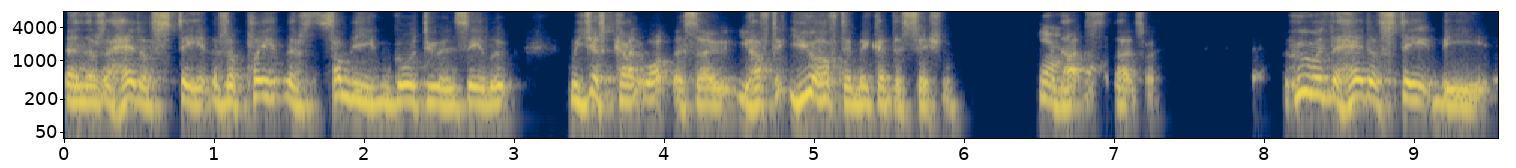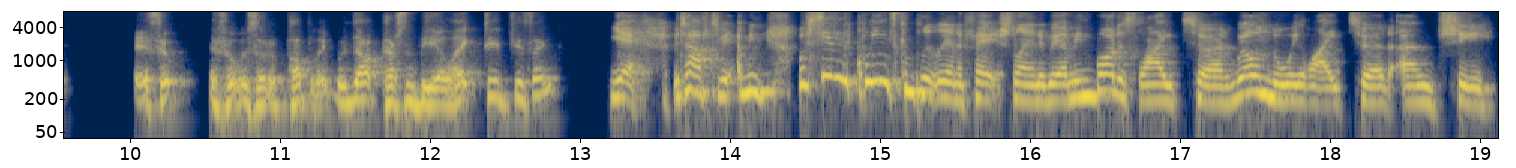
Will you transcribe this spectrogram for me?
then there's a head of state. There's a place. There's somebody you can go to and say, "Look, we just can't work this out. You have to. You have to make a decision." Yeah. that's that's what. Who would the head of state be if it if it was a republic? Would that person be elected? Do you think? Yeah, it would have to be. I mean, we've seen the Queen's completely ineffectual anyway. I mean, Boris lied to her. We all know he lied to her, and she,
